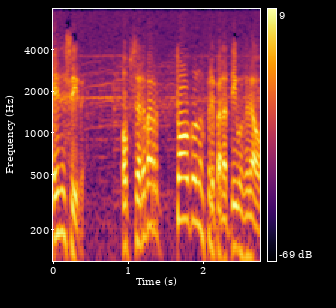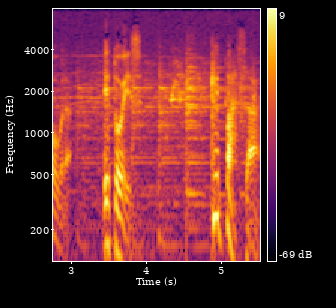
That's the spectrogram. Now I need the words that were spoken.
Es decir, observar todos los preparativos de la obra. Esto es, ¿qué pasa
